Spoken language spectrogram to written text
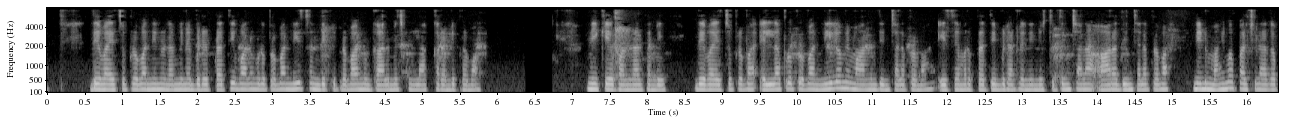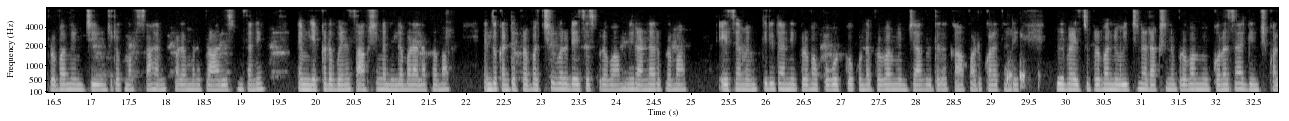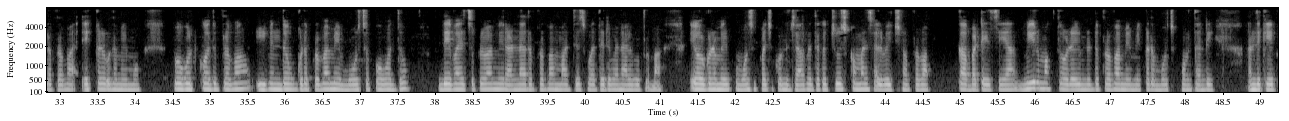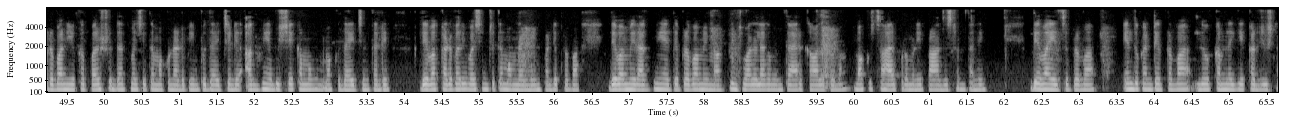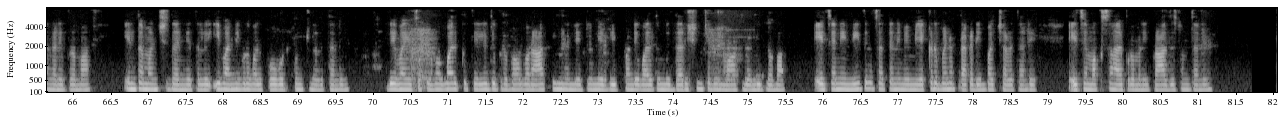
దేవాయచు ప్రభా నిన్ను నమ్మిన బిడ్డ ప్రతి వారం కూడా ప్రభా నీ సన్నిధికి ప్రభా నువ్వు గాలమేసుకుని లాక్కరండి ప్రభా. నీకే వందనాలు తండ్రి. దేవాయచ్చు ప్రభా ఎల్లప్పుడూ ప్రభా నీలో మేము ఆనందించాలా ప్రభా? ఏసేమరు ప్రతి బిడ్డట్లో నిన్ను స్థుతించాలా ఆరాధించాలా ప్రభా? నేను మహిమ పరిచేలాగా మేము జీవించడానికి మాకు సహాయం పడమని ప్రార్థిస్తుంది మేము ఎక్కడ పోయినా సాక్ష్యంగా నిలబడాలా ప్రభా? ఎందుకంటే ప్రభ చివరి డేసెస్ ప్రభా మీరు అన్నారు ప్రభా ఏసా మేము కిరీటాన్ని ప్రభ పోగొట్టుకోకుండా ప్రభా మేము జాగ్రత్తగా కాపాడుకోవాలి తండ్రి. దేవాయచ్చు ప్రభ నువ్వు ఇచ్చిన రక్షణ ప్రభ మేము కొనసాగించుకోవాలి ప్రభ. ఎక్కడ కూడా మేము పోగొట్టుకోవద్దు ప్రభా. ఈవెందో కూడా ప్రభ మేము మోసపోవద్దు. దేవాయసు ప్రభా మీరు అన్నారు ప్రభా మధ్య స్వాత ఇరవై నాలుగు ప్రభా ఎవరు కూడా మీరు మోసపరచకుండా జాగ్రత్తగా చూసుకోమని సెలవు ఇచ్చిన ప్రభా. కాబట్టి ఏసయ్య మీరు మాకు తోడై ఉండే ప్రభా మేము ఇక్కడ మోసపోతండి అందుకే ప్రభా నీ యొక్క పరిశుద్ధాత్మ చేత మాకు నడిపింపు దయచండి. అగ్ని అభిషేకం మాకు దయచిందండి దేవ కడబరి వశం చేత మమ్మల్ని నింపండి ప్రభా. దేవ మీరు అగ్ని అయితే ప్రభా మేము అగ్ని జ్వాలలాగా మేము తయారు కావాలి ప్రభా. మాకు సహాయపడమని ప్రార్థిస్తాం తండ్రి. దేవా యేసు ప్రభా ఎందుకంటే ప్రభా లోకంలో ఎక్కడ చూసినా కానీ ప్రభా ఇంత మంచి ధన్యతలు ఇవన్నీ కూడా వాళ్ళు పోగొట్టుకుంటున్నారు తండ్రి. దేవాయచ ప్రభా వారికి తెలియదు ప్రభా వారి ఆత్మీయ నేతలు మీరు విప్పండి వాళ్ళతో మీరు దర్శించడం మాట్లాడండి ప్రభా. ఏచని నీతిని సత్యాన్ని మేము ఎక్కడ పోయినా ప్రకటింపచ్చాలి తండ్రి. ఏచే మాకు సహాయపడమని ప్రార్థిస్తాం తండ్రి.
